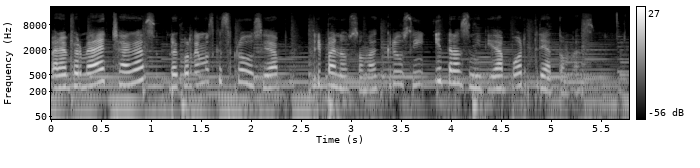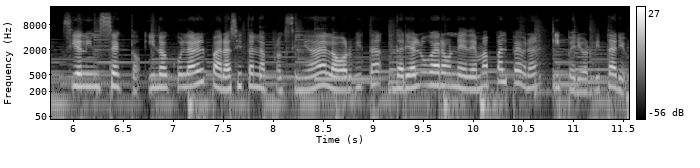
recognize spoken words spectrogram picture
Para enfermedad de Chagas, recordemos que es producida Trypanosoma cruzi y transmitida por triatomas. Si el insecto inoculara el parásito en la proximidad de la órbita, daría lugar a un edema palpebral y periorbitario,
